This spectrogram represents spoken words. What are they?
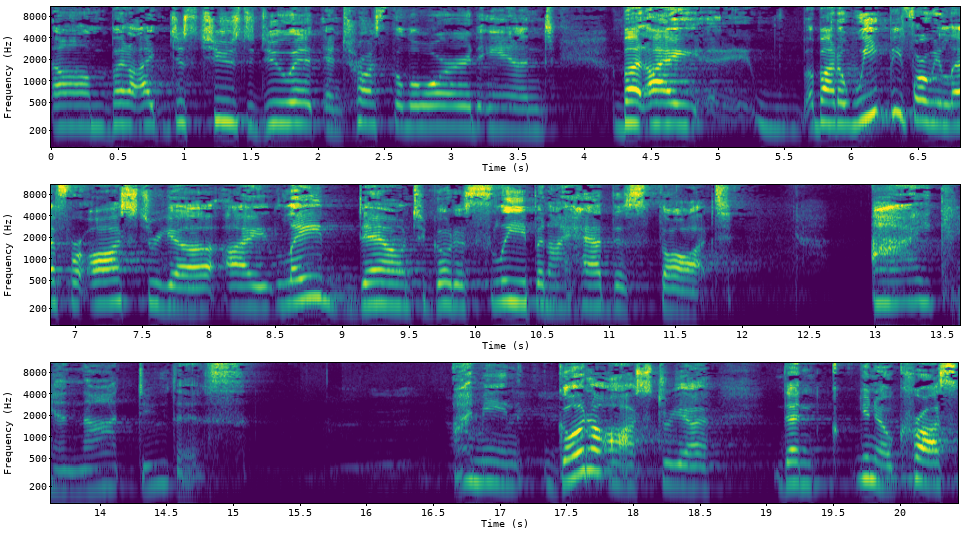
um, but I just choose to do it and trust the Lord. And but I, about a week before we left for Austria, I laid down to go to sleep, and I had this thought: I cannot do this. I mean, go to Austria, then, you know, cross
